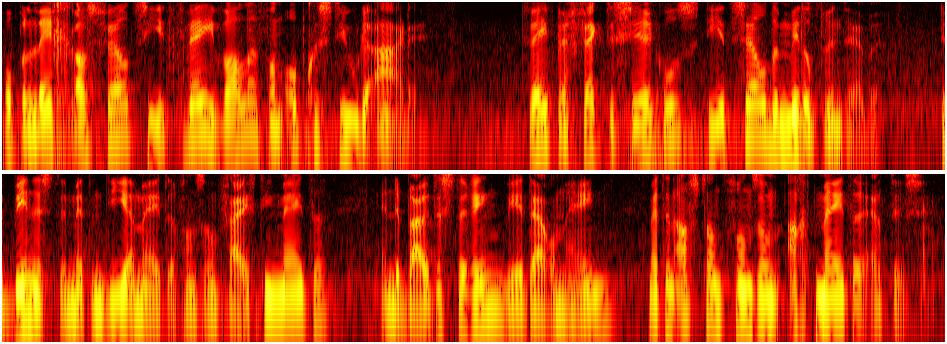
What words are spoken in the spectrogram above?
Op een leeg grasveld zie je twee wallen van opgestuwde aarde. Twee perfecte cirkels die hetzelfde middelpunt hebben. De binnenste met een diameter van zo'n 15 meter en de buitenste ring weer daaromheen met een afstand van zo'n 8 meter ertussen.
